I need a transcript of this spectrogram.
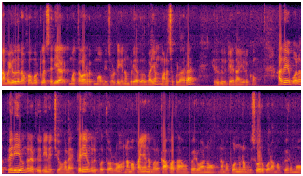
நம்ம எழுதின ஹோம்ஒர்க்கில் சரியாக இருக்குமோ தவறு இருக்குமோ அப்படின்னு சொல்லிட்டு இனம் முடியாத ஒரு பயம் மனசுக்குள்ளார இருந்துக்கிட்டே தான் இருக்கும். அதே போல் பெரியவங்களை எடுத்துக்கிட்டீங்கன்னு வச்சுக்கோங்களேன். பெரியவங்களுக்கு பொறுத்தவரைக்கும் நம்ம பையன் நம்மளை காப்பாற்றாமல் போயிடுவானோ நம்ம பொண்ணு நமக்கு சோறு போடாமல் போயிடுமோ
